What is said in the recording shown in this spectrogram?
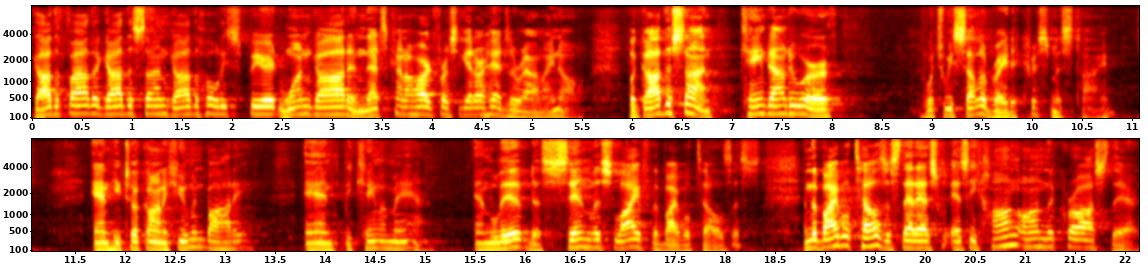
God the Father, God the Son, God the Holy Spirit, one God, and that's kind of hard for us to get our heads around, I know. But God the Son came down to earth, which we celebrate at Christmas time, and He took on a human body and became a man and lived a sinless life, the Bible tells us. And the Bible tells us that as, as he hung on the cross there,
